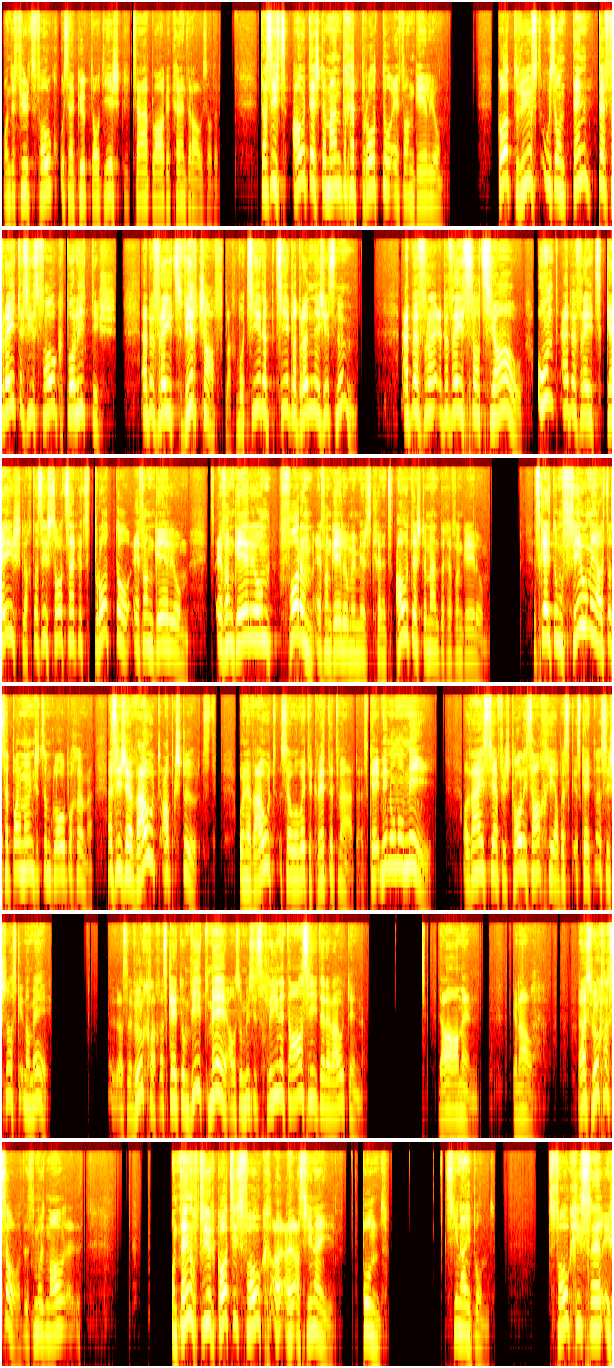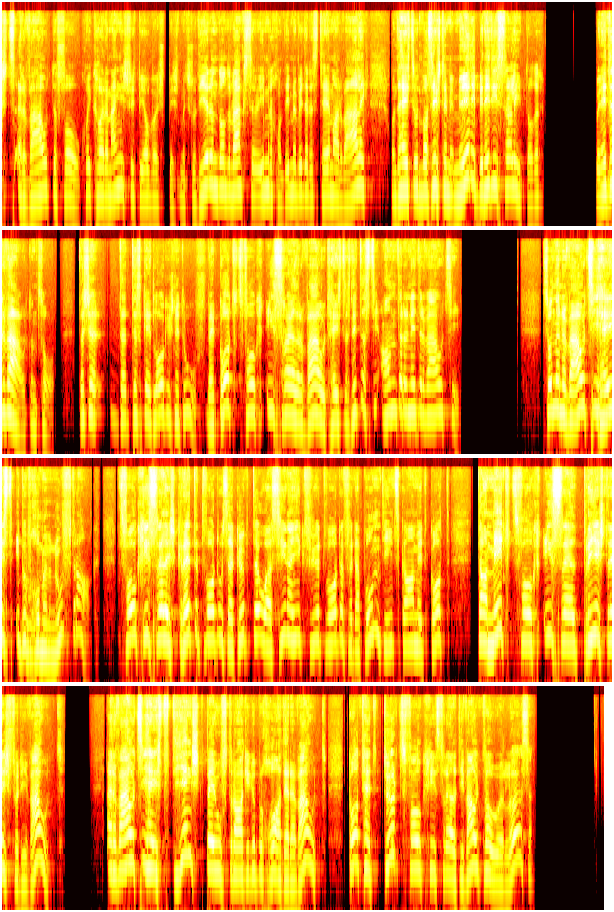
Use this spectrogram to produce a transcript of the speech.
Und er führt das Volk aus Ägypten, auch die zehn Plagen kennen ihr alles, oder? Das ist das alttestamentliche Proto-Evangelium. Gott ruft aus und dann befreit er sein Volk politisch. Er befreit es wirtschaftlich. Wo die Ziegel brennen, ist jetzt nicht mehr. Er befreit, er befreit es sozial und er befreit es geistlich. Das ist sozusagen das Proto-Evangelium. Das Evangelium vor dem Evangelium, wie wir es kennen. Das alttestamentliche Evangelium. Es geht um viel mehr, als dass ein paar Menschen zum Glauben kommen. Es ist eine Welt abgestürzt. Und eine Welt soll auch wieder gerettet werden. Es geht nicht nur um mich. Also ICF ist eine tolle Sache, aber es, es, geht, es, ist, es geht noch mehr. Also wirklich, es geht um weit mehr als um unser kleines Dasein in dieser Welt. Ja, Amen. Genau. Ja, ist wirklich so. Das muss mal. Äh, und dann führt Gott sein Volk äh, äh, an Sinai. Bund. Sinai-Bund. Das Volk Israel ist das erwählte Volk. Ich höre manchmal, ich bin mit Studierenden unterwegs, immer kommt immer wieder das Thema Erwählung. Und dann heißt es, was ist denn mit mir? Ich bin nicht Israelit, oder? Ich bin nicht erwählt und so. Das, ist, das geht logisch nicht auf. Wenn Gott das Volk Israel erwählt, heißt das nicht, dass die anderen nicht erwählt sind. Sondern erwählt sein heisst, ich bekomme einen Auftrag. Das Volk Israel ist gerettet worden aus Ägypten und an Sinai eingeführt worden, für den Bund einzugehen mit Gott, damit das Volk Israel Priester ist für die Welt. Erwählt sie heisst Dienstbeauftragung bekommen an dieser Welt. Gott hat durch das Volk Israel die Welt erlösen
